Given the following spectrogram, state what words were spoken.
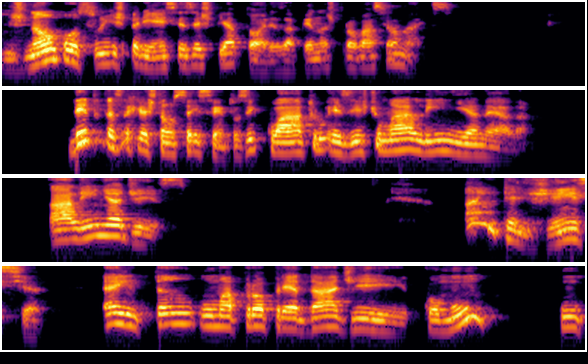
eles não possuem experiências expiatórias, apenas provacionais. Dentro dessa questão 604, existe uma linha nela. A linha diz: a inteligência é então uma propriedade comum, um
